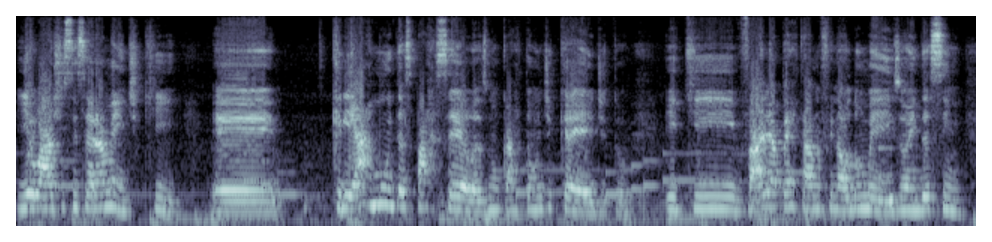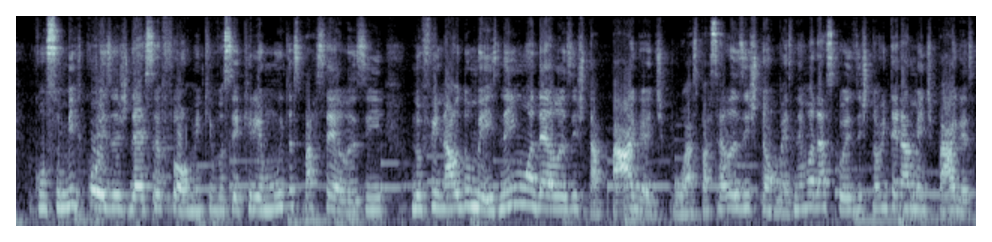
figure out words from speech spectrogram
E eu acho sinceramente que é, criar muitas parcelas no cartão de crédito e que vale apertar no final do mês, ou ainda assim, consumir coisas dessa forma em que você cria muitas parcelas e no final do mês nenhuma delas está paga, tipo, as parcelas estão, mas nenhuma das coisas estão inteiramente pagas,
